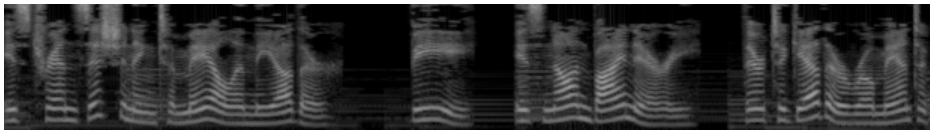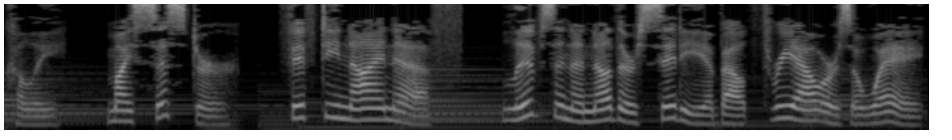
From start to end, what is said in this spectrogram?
is transitioning to male and the other, B, is non-binary. They're together romantically. My sister, 59F, lives in another city about three hours away.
